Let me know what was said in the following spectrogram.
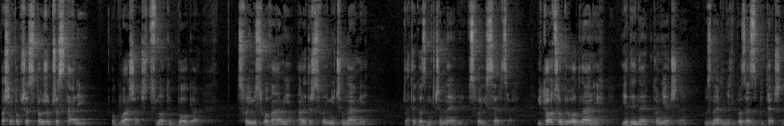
właśnie poprzez to, że przestali ogłaszać cnoty Boga swoimi słowami, ale też swoimi czynami, Dlatego znikczemnęli w swoich sercach. I to, co było dla nich jedyne, konieczne, uznali nie tylko za zbyteczne,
